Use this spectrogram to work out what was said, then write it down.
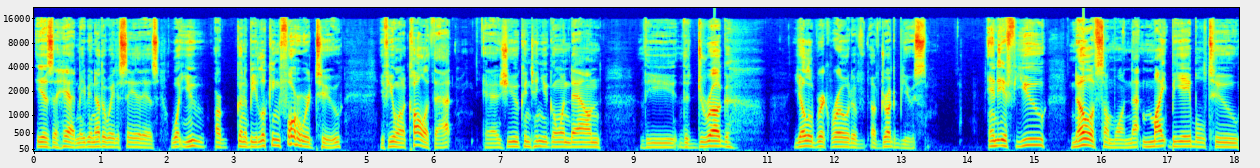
is ahead. Maybe another way to say it is what you are going to be looking forward to, if you want to call it that, as you continue going down the the drug yellow brick road of, of drug abuse. And if you know of someone that might be able to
